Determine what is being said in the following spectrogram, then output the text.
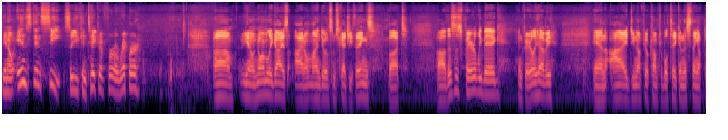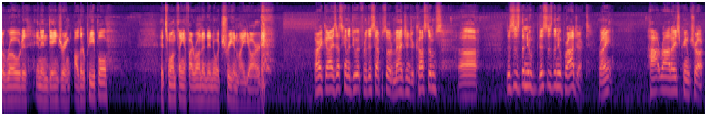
you know, instant seat, so you can take it for a ripper. Um, you know, normally, guys, I don't mind doing some sketchy things, but uh, this is fairly big and fairly heavy and I do not feel comfortable taking this thing up the road and endangering other people. It's one thing if I run it into a tree in my yard. All right, guys, that's gonna do it for this episode of Mad Ginger Customs. Uh, this is the new this is the new project, right? Hot rod ice cream truck.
